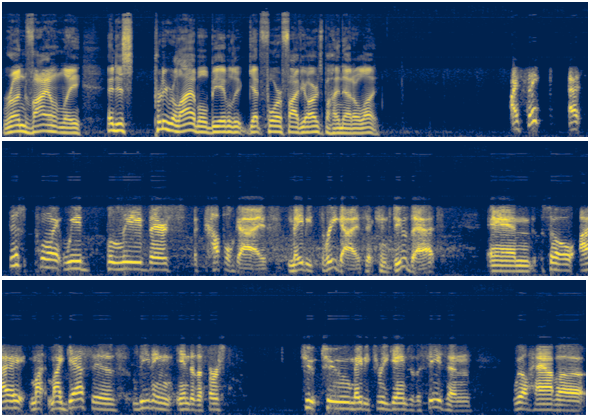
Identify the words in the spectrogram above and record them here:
run violently and just pretty reliable, be able to get four or five yards behind that O line? I think at this point we believe there's a couple guys, maybe three guys that can do that. And so I, my, my guess is leading into the first two, two, maybe three games of the season, we'll have a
